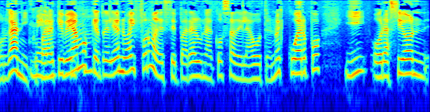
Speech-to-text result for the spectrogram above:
orgánico, para que veamos que en realidad no hay forma de separar una cosa de la otra, no es cuerpo y oración,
